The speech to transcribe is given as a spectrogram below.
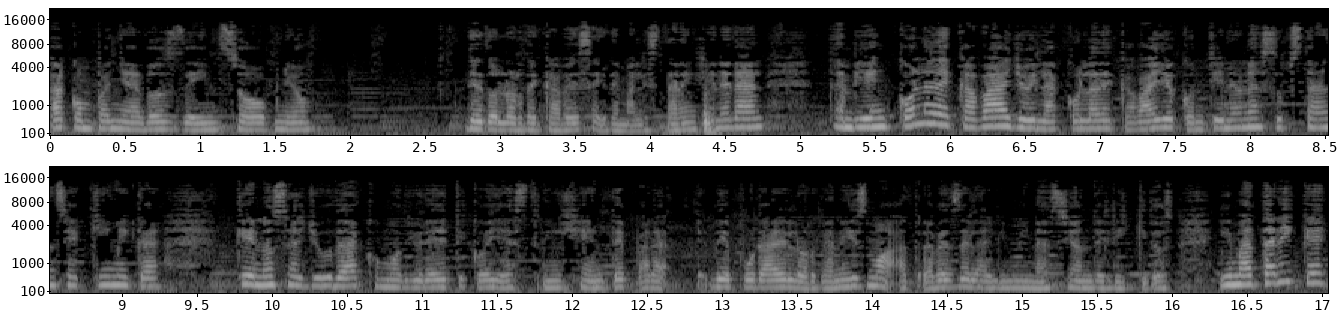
acompañados de insomnio, de dolor de cabeza y de malestar en general. También cola de caballo y la cola de caballo contiene una sustancia química que nos ayuda como diurético y astringente para depurar el organismo a través de la eliminación de líquidos. Y matarique,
